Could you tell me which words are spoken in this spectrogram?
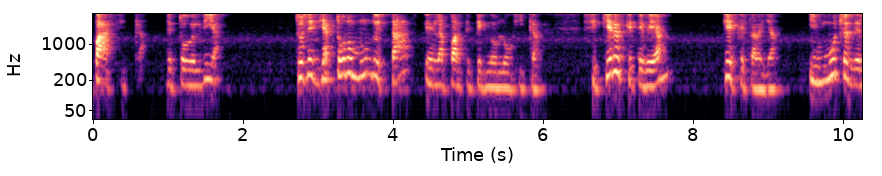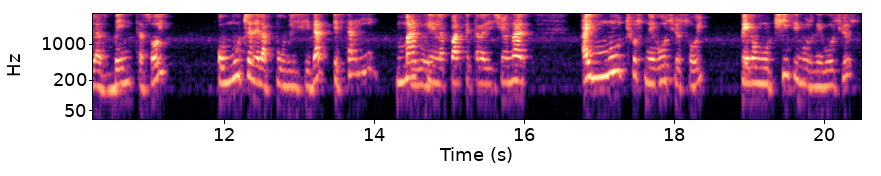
básica de todo el día. Entonces ya todo mundo está en la parte tecnológica. Si quieres que te vean, tienes que estar allá. Y muchas de las ventas hoy o mucha de la publicidad está ahí, más que en la parte tradicional. Hay muchos negocios hoy pero muchísimos negocios.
